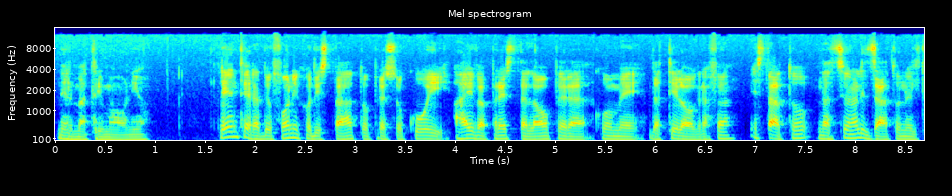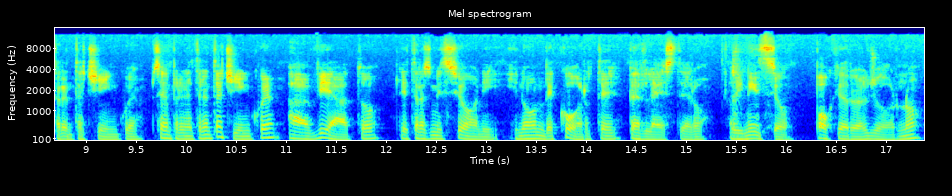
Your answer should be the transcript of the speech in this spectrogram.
nel matrimonio. L'ente radiofonico di Stato presso cui Aiva presta l'opera come dattilografa è stato nazionalizzato nel 1935. Sempre nel 1935 ha avviato le trasmissioni in onde corte per l'estero. All'inizio poche ore al giorno,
